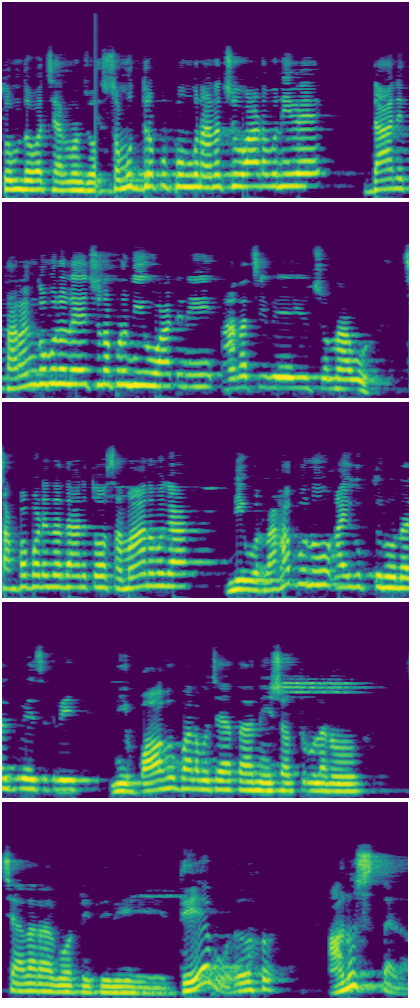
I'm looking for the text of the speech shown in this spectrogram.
తొమ్మిదవ చరణం చూ సముద్రపు పొంగును అణచువాడవు నీవే దాని తరంగములు లేచినప్పుడు నీవు వాటిని అణచివేయుచున్నావు. చంపబడిన దానితో సమానముగా నీవు రహబును ఐగుప్తును నలిపివేసితివి. నీ బాహుబలము చేత నీ శత్రువులను చెదరగొట్టితివి. దేవుడు అనుస్తాడు.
